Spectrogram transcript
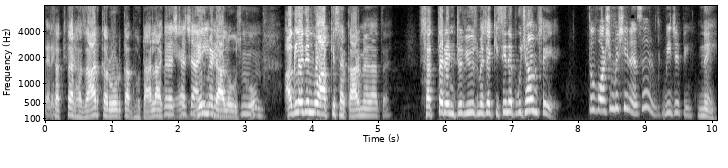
सत्तर हज़ार करोड़ का घोटाला जेल में डालो उसको। अगले दिन वो आपकी सरकार में आ जाता है। सत्तर इंटरव्यूज़ में से किसी ने पूछा उनसे ये? तो वॉशिंग मशीन है सर बीजेपी नहीं।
